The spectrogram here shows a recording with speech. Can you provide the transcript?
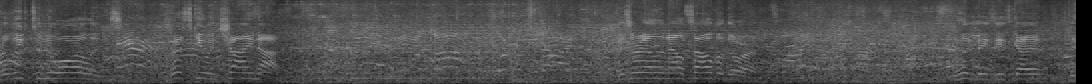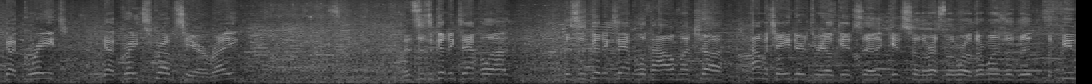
relief to New Orleans, rescue in China. Israel and El Salvador. Look at these, these guys, they've got great, got great scrubs here, right? This is a good example of, this is a good example of how much uh, how much aid Israel gives uh, gives to the rest of the world. They're one of the, the, the few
